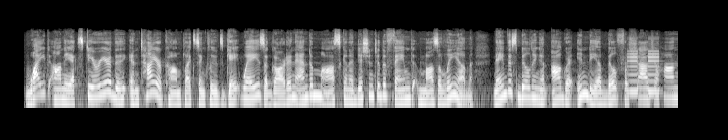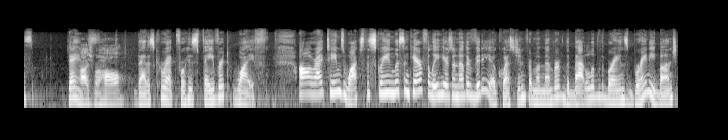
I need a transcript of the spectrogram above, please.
White on the exterior, the entire complex includes gateways, a garden, and a mosque, in addition to the famed mausoleum. Name this building in Agra, India, built for Shah Jahan's. James. Taj Mahal. That is correct, for his favorite wife. All right, teams, watch the screen, listen carefully. Here's another video question from a member of the Battle of the Brains Brainy Bunch.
